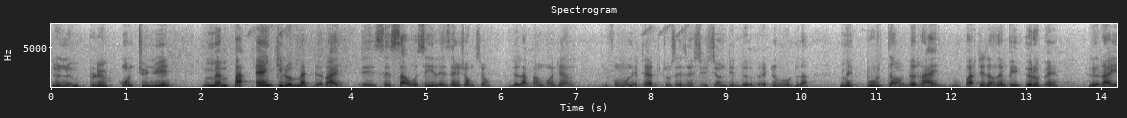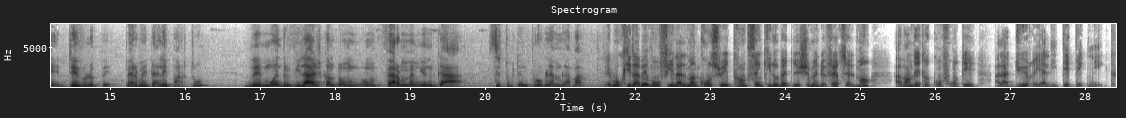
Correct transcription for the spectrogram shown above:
de ne plus continuer même pas un kilomètre de rail. Et c'est ça aussi les injonctions de la Banque mondiale, du Fonds monétaire, de toutes ces institutions dites de Bretton Woods là, mais pourtant, le rail, vous partez dans un pays européen, le rail est développé, permet d'aller partout. Les moindres villages, quand on, ferme même une gare, c'est tout un problème là-bas. Les Burkinabés vont finalement construire 35 km de chemin de fer seulement avant d'être confrontés à la dure réalité technique.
